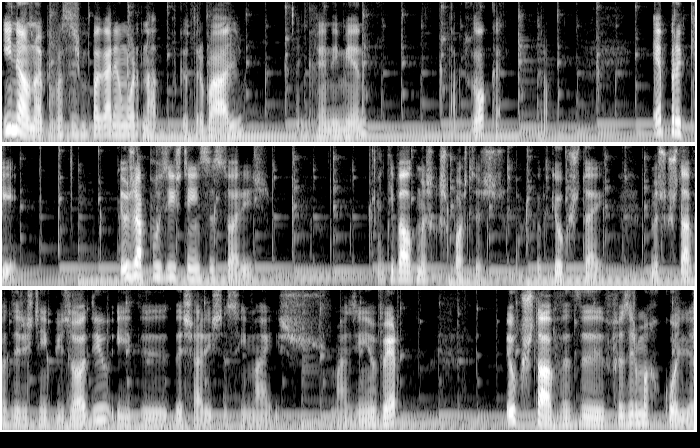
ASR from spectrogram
E não, não é para vocês me pagarem um ordenado, porque eu trabalho, tenho rendimento, está tudo ok. Pronto. É para quê? Eu já pus isto em acessórios, tive algumas respostas que eu gostei, mas gostava de dizer isto em episódio e de deixar isto assim mais, mais em aberto eu gostava de fazer uma recolha,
